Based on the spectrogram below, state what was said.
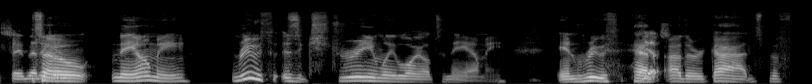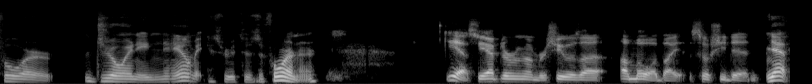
say that again. So Naomi, Ruth is extremely loyal to Naomi, and Ruth had Yes. other gods before joining Naomi because Ruth is a foreigner. Yes, you have to remember she was a, a Moabite, so she did. Yep,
